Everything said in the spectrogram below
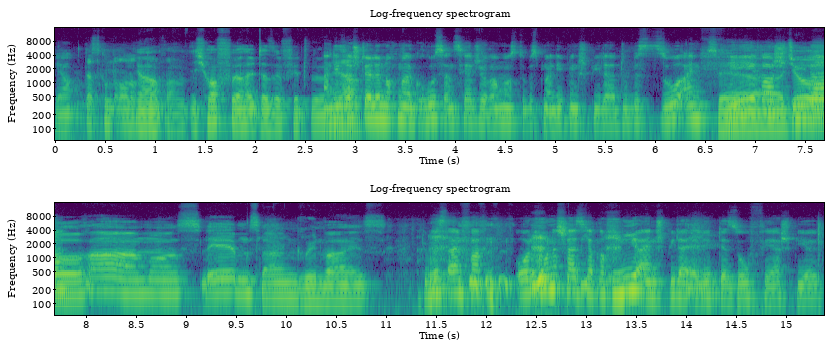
ja. Das kommt auch noch Ja, drauf an. ich hoffe halt, dass er fit wird. An dieser Ja. Stelle nochmal Gruß an Sergio Ramos. Du bist mein Lieblingsspieler. Du bist so ein fairer Sergio Spieler. Ramos, lebenslang grün-weiß. Du bist einfach, und ohne Scheiß, ich habe noch nie einen Spieler erlebt, der so fair spielt.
